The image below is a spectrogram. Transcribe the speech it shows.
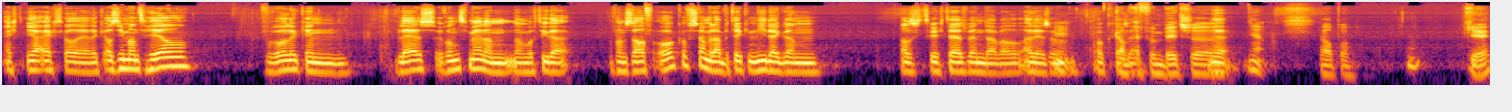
Echt, ja, echt wel eigenlijk. Als iemand heel vrolijk en blij is rond mij, dan, dan word ik dat vanzelf ook of zo. Maar dat betekent niet dat ik dan, als ik terug thuis ben, dat wel allee, zo ook ga Kan zijn. even een beetje Ja. Ja. helpen. Oké.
